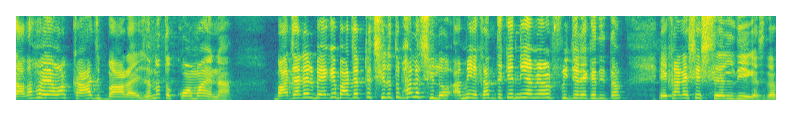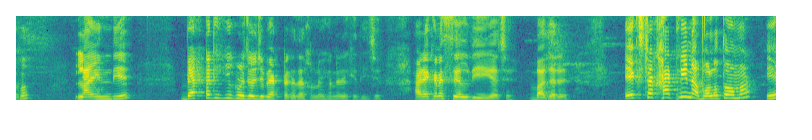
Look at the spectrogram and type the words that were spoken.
দাদা ভাই আমার কাজ বাড়ায়, জানো তো, কমায় না। বাজারের ব্যাগে বাজারটা ছিল তো ভালো ছিল, আমি এখান থেকে নিয়ে আমি আমার ফ্রিজে রেখে দিতাম। এখানে সে সেল দিয়ে গেছে, দেখো লাইন দিয়ে। ব্যাগটাকে কী করেছে? ওই যে ব্যাগটাকে দেখো এখানে রেখে দিয়েছে। আর এখানে সেল দিয়ে গেছে, বাজারের। এক্সট্রা খাটনি না, বলো তো আমার, এ?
